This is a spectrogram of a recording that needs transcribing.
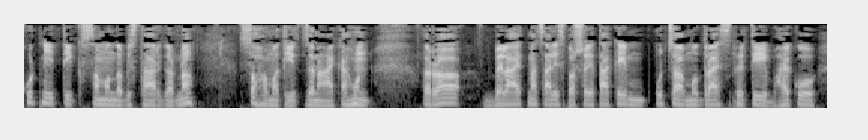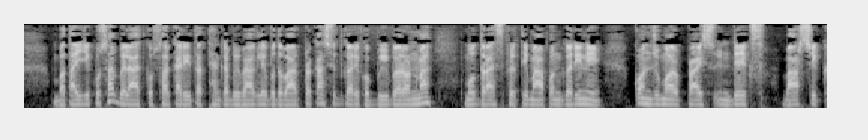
कूटनीतिक सम्बन्ध विस्तार गर्न सहमति जनाएका हुन्। र बेलायतमा चालिस वर्ष यताकै उच्च मुद्रास्फीति भएको बताइएको छ। बेलायतको सरकारी तथ्याङ्क विभागले बुधबार प्रकाशित गरेको विवरणमा मुद्रास्फीति मापन गरिने कन्ज्युमर प्राइस इण्डेक्स वार्षिक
